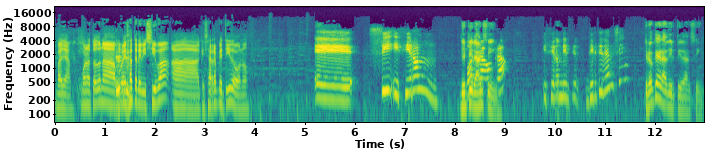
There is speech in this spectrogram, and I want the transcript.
Vaya. Bueno, toda una proeza televisiva ah, que se ha repetido o no. Eh, sí, hicieron Dirty otra, Dancing. otra. Hicieron Dirty, Dirty Dancing. Creo que era Dirty Dancing.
